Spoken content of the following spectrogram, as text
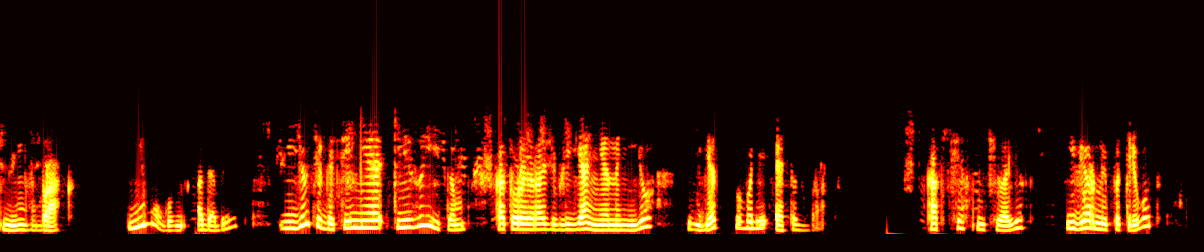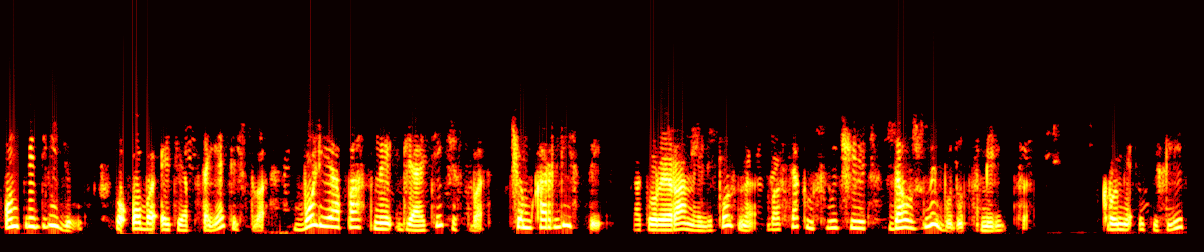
с ним в брак. Не мог он одобрять ее тяготение к иезуитам, которые ради влияния на нее приветствовали этот брак. Как честный человек и верный патриот, он предвидел, что оба эти обстоятельства более опасны для отечества, чем карлисты, которые рано или поздно во всяком случае должны будут смириться. Кроме этих лиц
